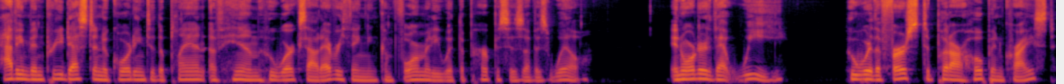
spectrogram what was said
having been predestined according to the plan of Him who works out everything in conformity with the purposes of His will, in order that we, who were the first to put our hope in Christ,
